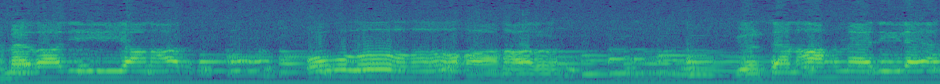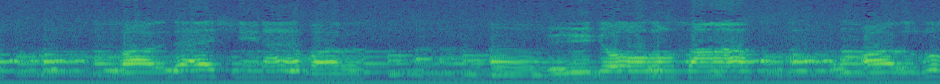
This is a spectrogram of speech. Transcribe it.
Mehmet Ali yanar, oğlunu anar. Görsen Ahmet ile kardeşine var. Büyük oğlum sana arzu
